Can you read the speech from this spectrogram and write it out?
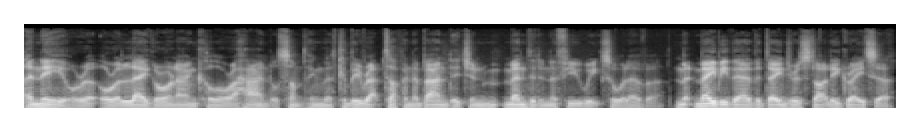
a knee or a, or a leg or an ankle or a hand or something that can be wrapped up in a bandage and mended in a few weeks or whatever. M- maybe there the danger is slightly greater.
